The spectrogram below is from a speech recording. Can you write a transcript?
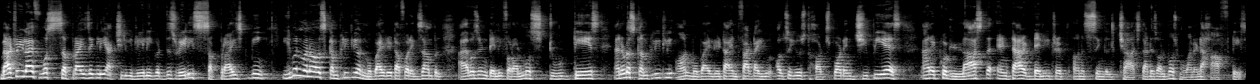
Battery life was surprisingly actually really good. This really surprised me. Even when I was completely on mobile data, for example, I was in Delhi for almost two days, and it was completely on mobile data. In fact, I also used hotspot and GPS and it could last the entire Delhi trip on a single charge. That is almost one and a half days.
